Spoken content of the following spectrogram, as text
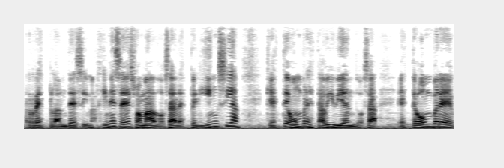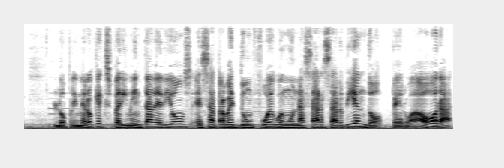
resplandece. Imagínese eso, amado. O sea, la experiencia que este hombre está viviendo. O sea, este hombre lo primero que experimenta de Dios es a través de un fuego en una zarza ardiendo, pero ahora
